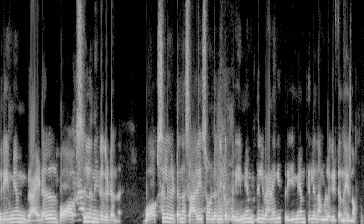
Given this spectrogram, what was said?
പ്രീമിയം ബ്രൈഡൽ ബോക്സിൽ നിങ്ങൾക്ക് കിട്ടുന്നത് ബോക്സിൽ കിട്ടുന്ന സാരീസ് ഉണ്ട് നിങ്ങൾക്ക് പ്രീമിയത്തിൽ വേണമെങ്കിൽ പ്രീമിയത്തിൽ നമ്മൾ കിട്ടുന്നത് നോക്കും.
